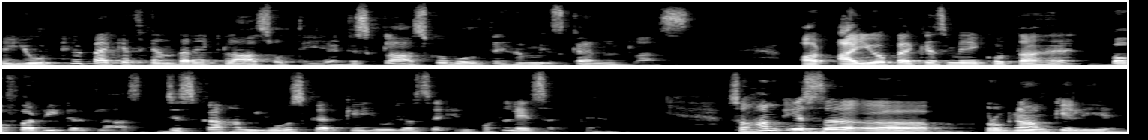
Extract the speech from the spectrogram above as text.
तो यूटिल पैकेज के अंदर एक क्लास होती है जिस क्लास को बोलते हैं हम स्कैनर क्लास और आईओ पैकेज में एक होता है बफर रीडर क्लास जिसका हम यूज़ करके यूज़र से इनपुट ले सकते हैं। सो so, हम इस प्रोग्राम के लिए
